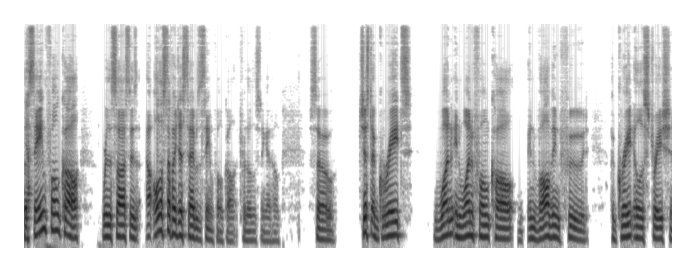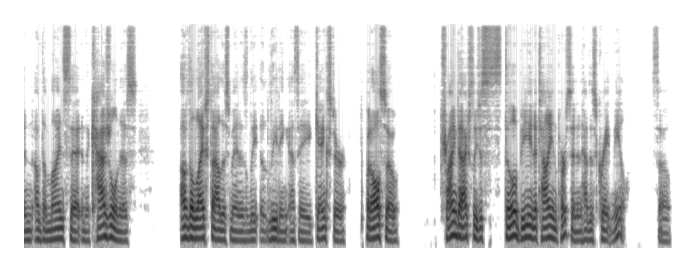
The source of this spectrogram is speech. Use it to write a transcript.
the Yeah. same phone call where the sauce is. uh, All the stuff I just said was the same phone call for those listening at home. So, just a great one in one phone call involving food, a great illustration of the mindset and the casualness of the lifestyle this man is le- leading as a gangster, but also trying to actually just still be an Italian person and have this great meal. So,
